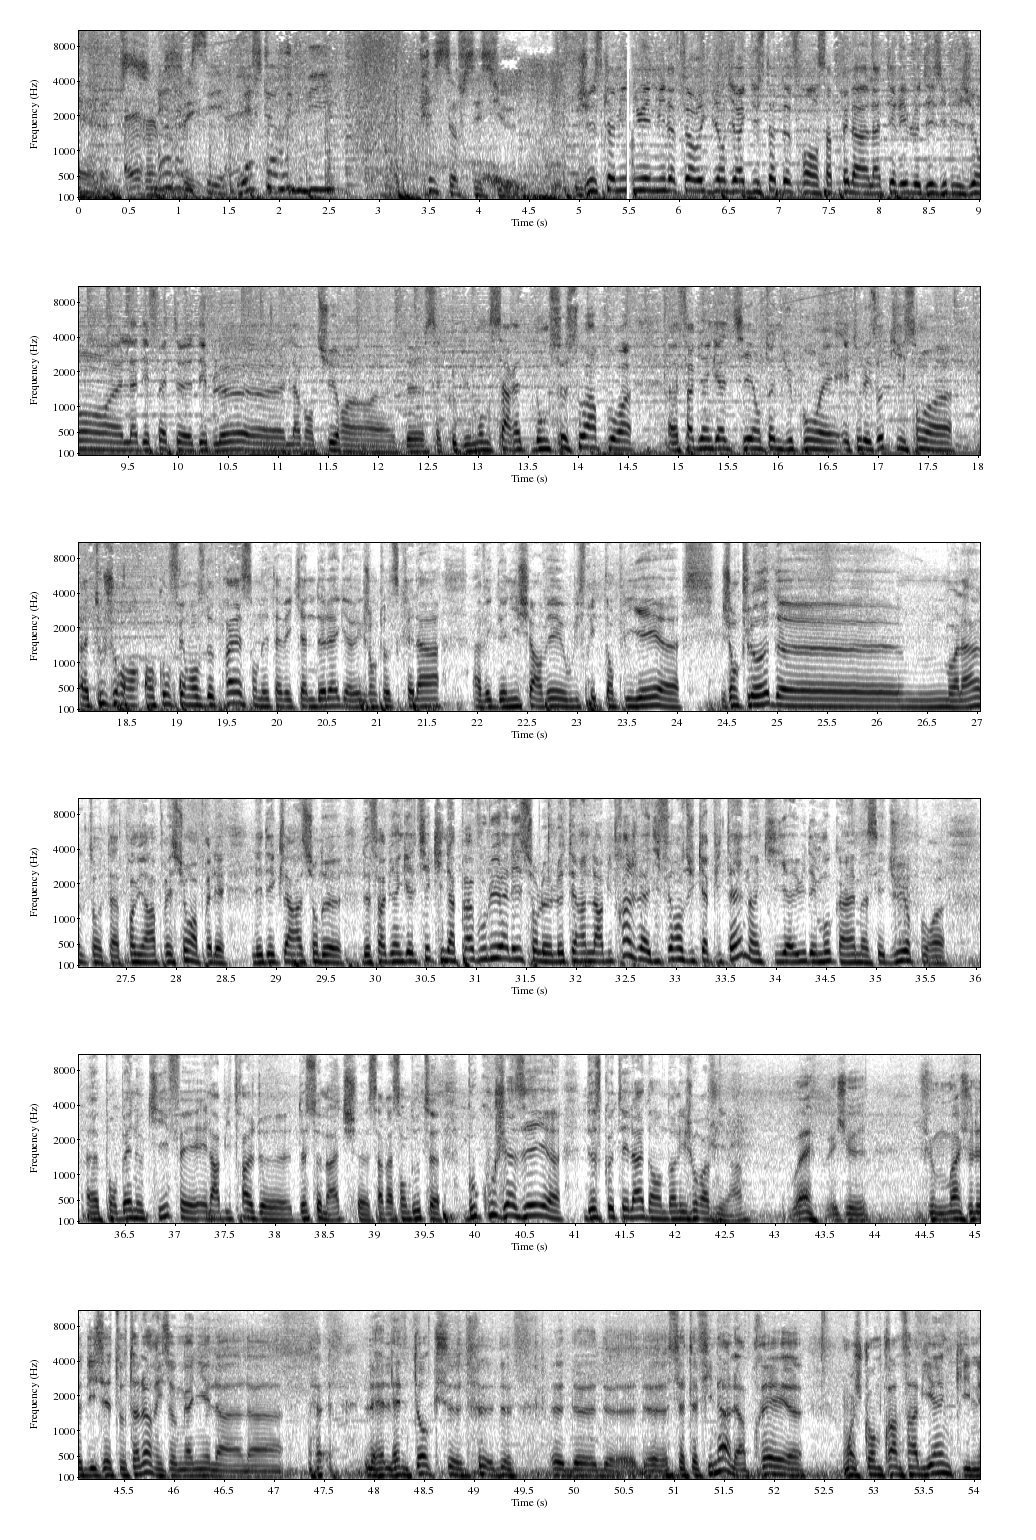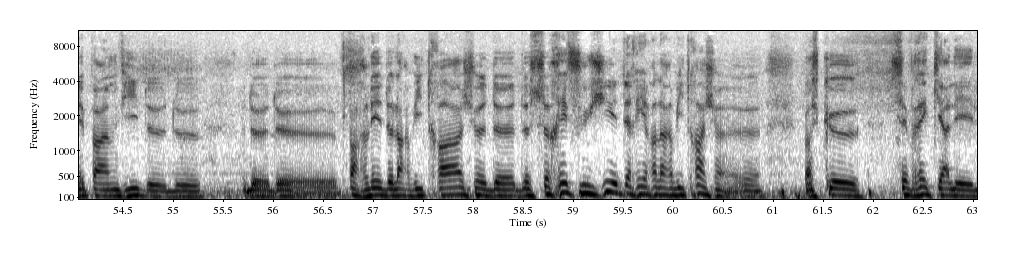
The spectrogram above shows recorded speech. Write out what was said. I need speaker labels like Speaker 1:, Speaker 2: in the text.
Speaker 1: RL. RMC.
Speaker 2: RMC, l'After Rugby.
Speaker 1: Christophe Cessieux.
Speaker 3: Jusqu'à minuit et demi, l'after rugby en direct du Stade de France. Après la, la terrible désillusion, euh, la défaite euh, des Bleus, euh, l'aventure euh, de cette Coupe du Monde s'arrête donc ce soir pour euh, Fabien Galtier, Antoine Dupont et, et tous les autres qui sont toujours en, en conférence de presse. On est avec Yann Delegue, avec Jean-Claude Scrella, avec Denis Charvet, Wilfried Templier. Euh, Jean-Claude, euh, voilà, ta première impression après les, les déclarations de, de Fabien Galtier qui n'a pas voulu aller sur le, terrain de l'arbitrage, la différence du capitaine hein, qui a eu des mots quand même assez durs pour, euh, pour Ben O'Keefe et, l'arbitrage de, ce match. Ça va sans doute beaucoup jaser euh, de ce côté-là dans, les jours à venir. hein.
Speaker 4: Ouais, moi je le disais tout à l'heure, ils ont gagné l'intox de, cette finale. Après, euh, moi je comprends Fabien qui n'ait pas envie de, de, parler de l'arbitrage, de, de se réfugier derrière l'arbitrage. euh, parce que c'est vrai qu'il y a les.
